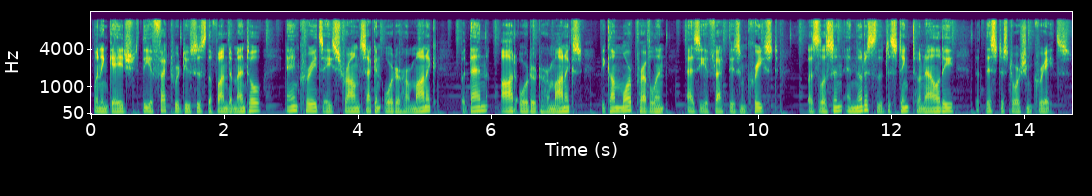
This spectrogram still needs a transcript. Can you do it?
When engaged, the effect reduces the fundamental and creates a strong second order harmonic, but then odd ordered harmonics become more prevalent as the effect is increased. Let's listen and notice the distinct tonality that this distortion creates.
